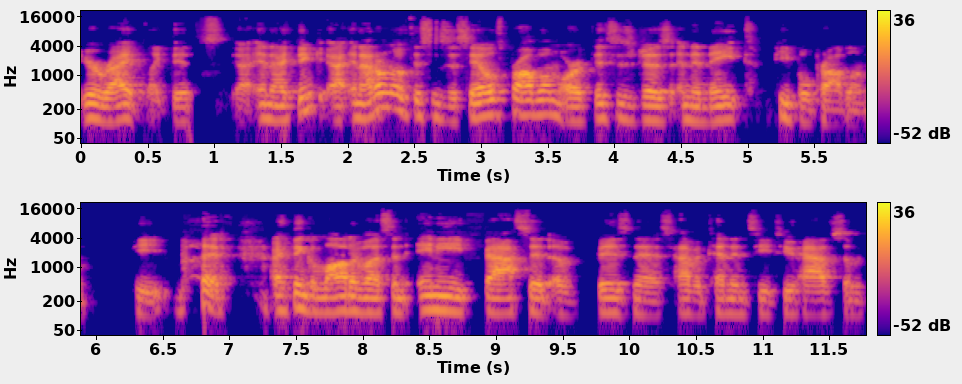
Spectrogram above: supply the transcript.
you're right. Like this, uh, and I think, uh, and I don't know if this is a sales problem or if this is just an innate people problem, Pete. But I think a lot of us in any facet of business have a tendency to have some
